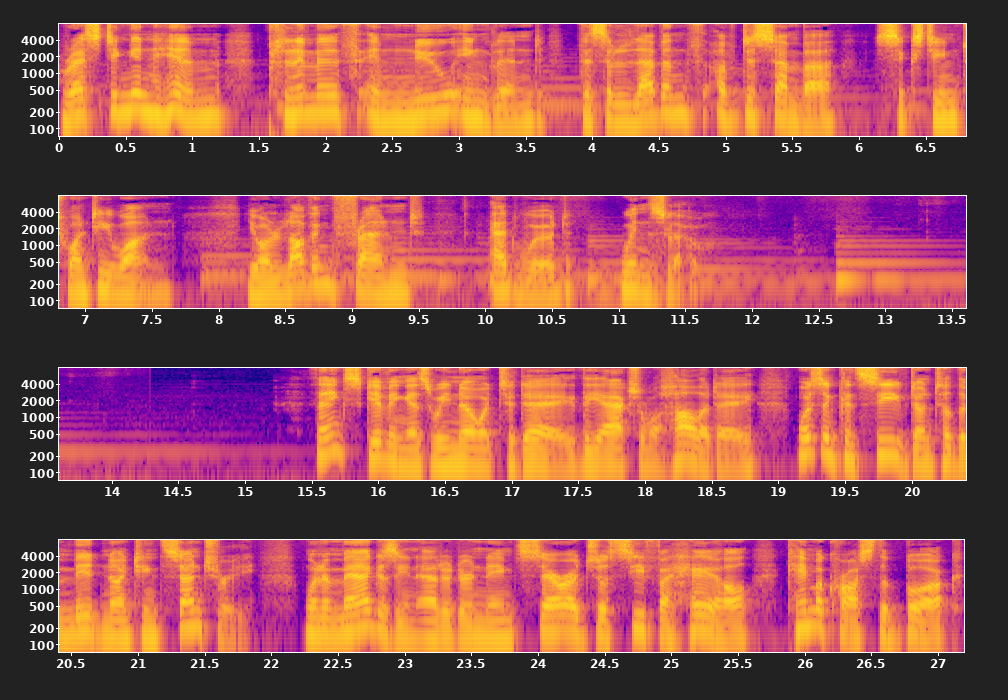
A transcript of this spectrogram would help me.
Resting in him, Plymouth in New England, this 11th of December, 1621. Your loving friend, Edward Winslow. Thanksgiving as we know it today, the actual holiday, wasn't conceived until the mid 19th century, when a magazine editor named Sarah Josepha Hale came across the book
